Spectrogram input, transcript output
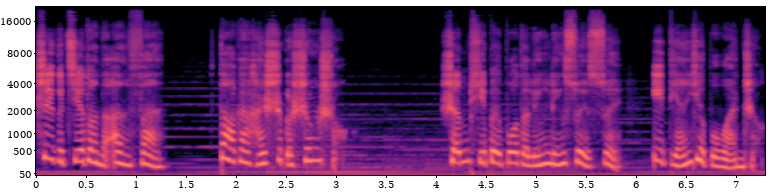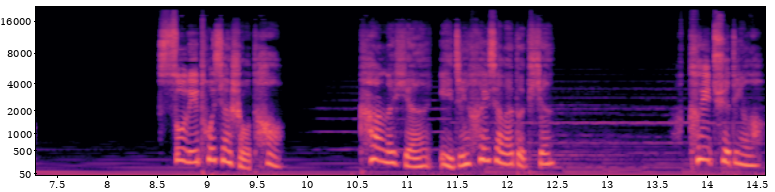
这个阶段的案犯，大概还是个生手，人皮被剥得零零碎碎，一点也不完整。苏黎脱下手套，看了眼已经黑下来的天，可以确定了，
